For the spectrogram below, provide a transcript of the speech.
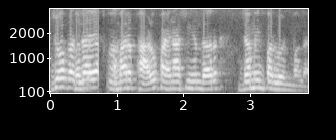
જો બધા અમારે ફાળું ફાઇનાન્સની અંદર જમીન પર લોન મળે.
